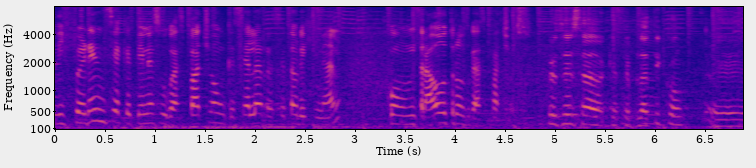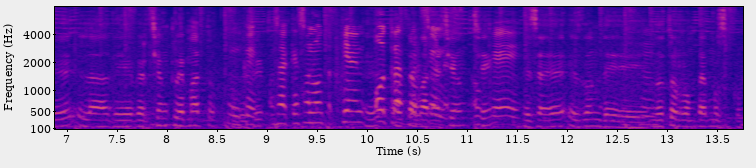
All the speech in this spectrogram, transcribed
diferencia que tiene su gazpacho, aunque sea la receta original, contra otros gazpachos? Pues esa que te platico, eh, la de versión Clemato. O sea, que son tienen eh, otras versiones. sí. Esa es donde nosotros rompemos con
